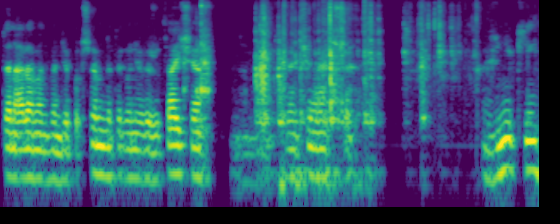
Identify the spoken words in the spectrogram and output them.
ten element będzie potrzebny, tego nie wyrzucajcie. Dobra, Kręcimy jeszcze wskaźniki.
